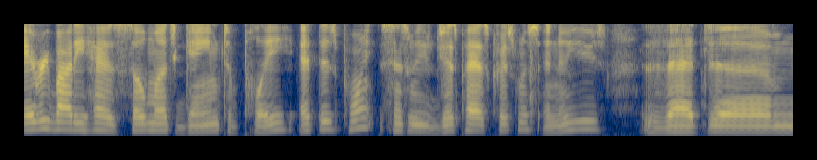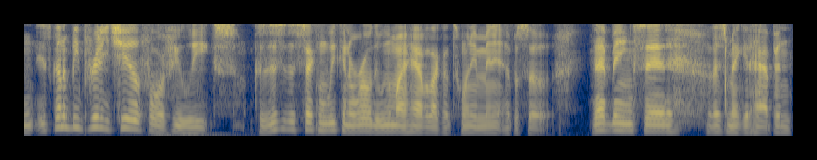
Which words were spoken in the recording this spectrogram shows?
everybody has so much game to play at this point since we've just passed Christmas and New Year's that um, it's gonna be pretty chill for a few weeks because this is the second week in a row that we might have like a 20 minute episode. That being said, let's make it happen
